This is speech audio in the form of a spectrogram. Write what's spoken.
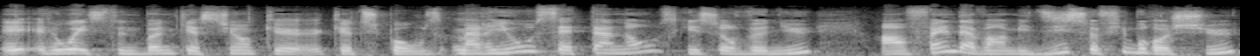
et, oui, c'est une bonne question que, que, tu poses. Mario, cette annonce qui est survenue en fin d'avant-midi, Sophie Brochu,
